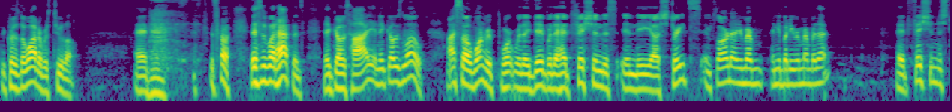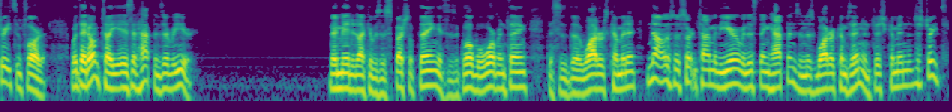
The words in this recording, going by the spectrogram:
because the water was too low. And so this is what happens. It goes high and it goes low. I saw one report where they did where they had fish in this in the uh, streets in Florida. Remember, anybody remember that? They had fish in the streets in Florida. What they don't tell you is it happens every year. They made it like it was a special thing. This is a global warming thing. This is the water's coming in. No, there's a certain time of the year when this thing happens and this water comes in and fish come into the streets.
